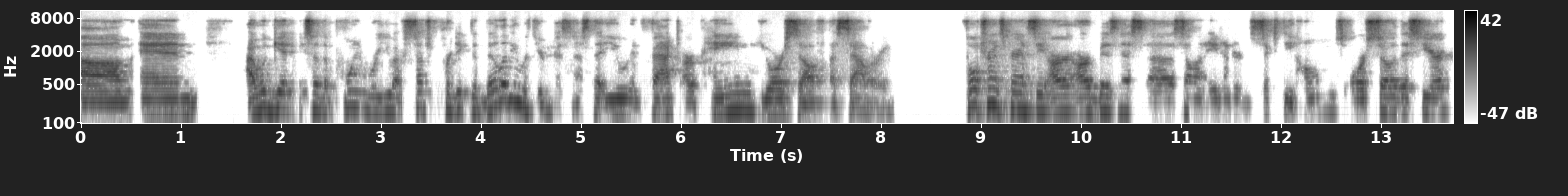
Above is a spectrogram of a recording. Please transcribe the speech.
Um, and I would get to the point where you have such predictability with your business that you, in fact, are paying yourself a salary full transparency, our, our business uh, selling 860 homes or so this year.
